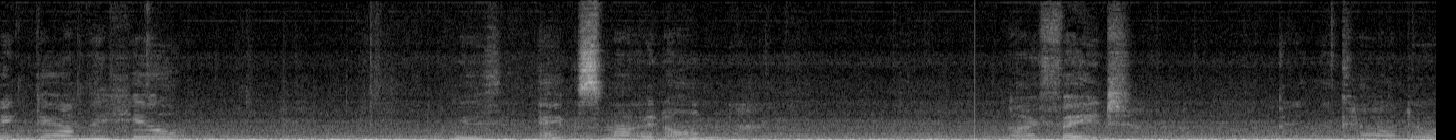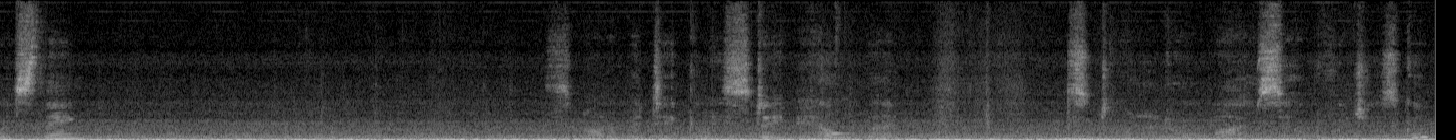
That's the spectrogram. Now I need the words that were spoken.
heading down the hill with X mode on. No feet. Letting the car do its thing. It's not a particularly steep hill, but it's doing it all by itself, which is good.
